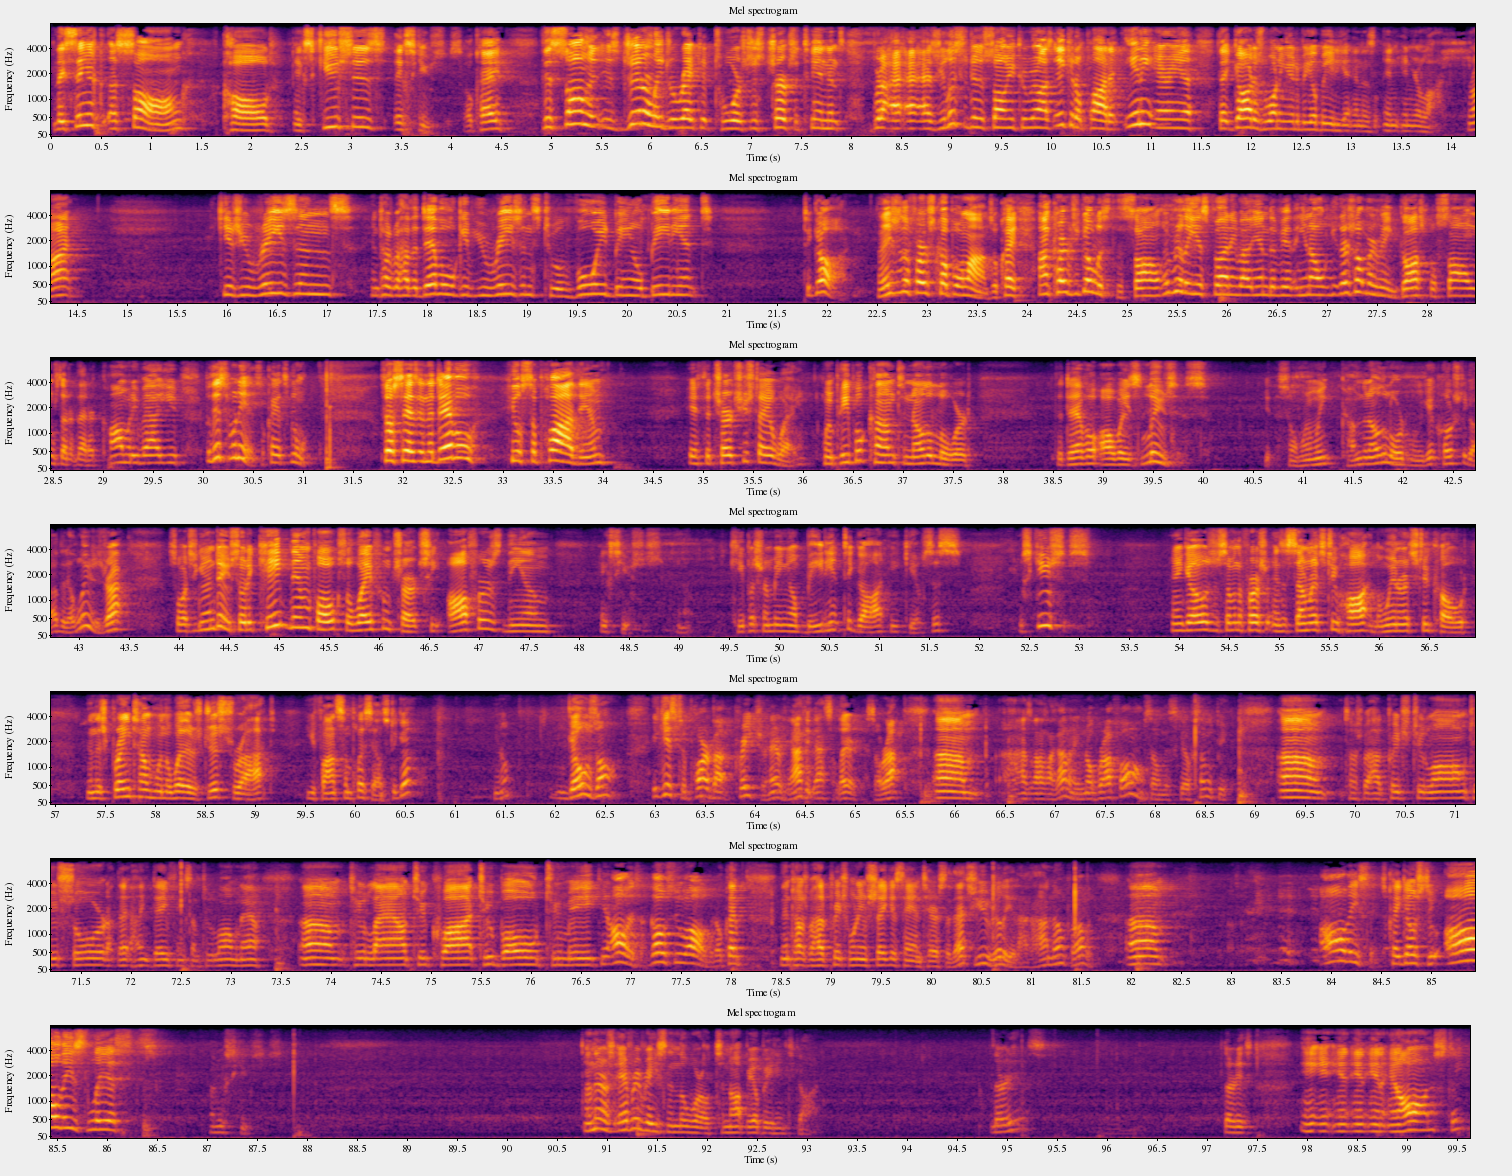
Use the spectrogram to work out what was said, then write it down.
They sing a, a song called Excuses, Excuses, okay? This song is generally directed towards just church attendance, but as you listen to the song, you can realize it can apply to any area that God is wanting you to be obedient in, his, in, in your life, right? It gives you reasons, and talks about how the devil will give you reasons to avoid being obedient to God. And these are the first couple of lines, okay? I encourage you to go listen to the song. It really is funny by the end of it. You know, there's not many gospel songs that are, that are comedy value, but this one is, okay? It's a good one. So it says, And the devil, he'll supply them if the church you stay away. When people come to know the Lord, the devil always loses. So when we come to know the Lord, when we get close to God, the devil loses, right? So what's he going to do? So to keep them folks away from church, he offers them excuses. You know, keep us from being obedient to God, he gives us excuses. And he goes, some of the first, in the summer it's too hot, in the winter it's too cold. In the springtime, when the weather's just right, you find someplace else to go. You know, it goes on. It gets to the part about preacher and everything. I think that's hilarious. All right. Um, I, was, I, was, like, I don't even know where I fall on some of this scale. Some of the people um, talks about how the preacher's too long, too short. I think Dave thinks I'm too long now. Um, too loud, too quiet, too bold, too meek. You know, all this it goes through all of it. Okay. And then talks about how the preacher won't even shake his hand. Tara said, "That's you, really?" Like, I know, probably. Um, all these things. Okay, goes through all these lists of excuses. And there's every reason in the world to not be obedient to God. There is. There is. In, in, in, in all honesty,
